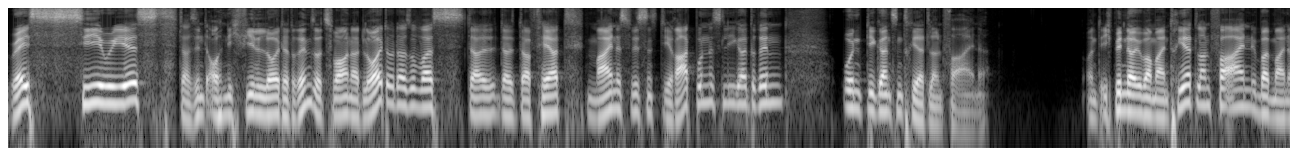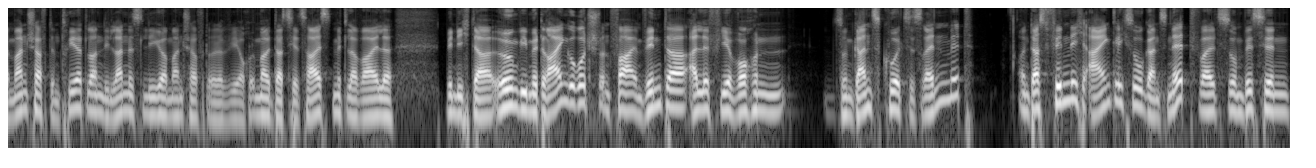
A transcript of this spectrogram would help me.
Race Series, da sind auch nicht viele Leute drin, so 200 Leute oder sowas. Da, da, da fährt meines Wissens die Radbundesliga drin. und die ganzen Triathlonvereine. Und ich bin da über meinen Triathlonverein, über meine Mannschaft im Triathlon, die Landesligamannschaft oder wie auch immer das jetzt heißt mittlerweile, bin ich da irgendwie mit reingerutscht und fahre im Winter alle vier Wochen so ein ganz kurzes Rennen mit. Und das finde ich eigentlich so ganz nett, weil es so ein bisschen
